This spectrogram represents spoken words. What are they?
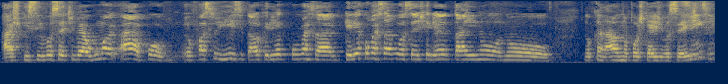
acho que se você tiver alguma, ah, pô, eu faço isso e tal, eu queria conversar, queria conversar com vocês, queria estar aí no, no no canal, no podcast de vocês. Sim, sim.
